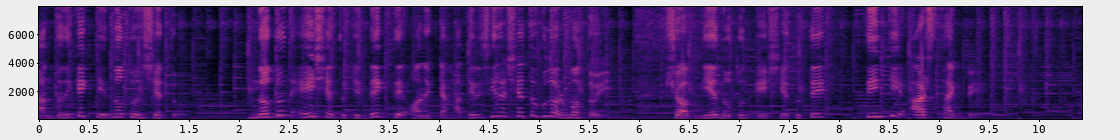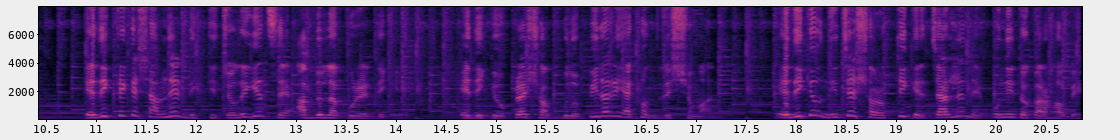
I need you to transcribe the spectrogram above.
নান্দনিক একটি নতুন সেতু। নতুন এই সেতুটি দেখতে অনেকটা হাতির ঝিলের সেতুগুলোর মতোই। সব নিয়ে নতুন এই সেতুতে তিনটি আর্চ থাকবে। এদিক থেকে সামনের দিকটি চলে গিয়েছে আবদুল্লাপুরের দিকে। এদিকেও প্রায় সবগুলো পিলারই এখন দৃশ্যমান। এদিকেও নিচের সড়কটিকে চার লেনে উন্নীত করা হবে।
